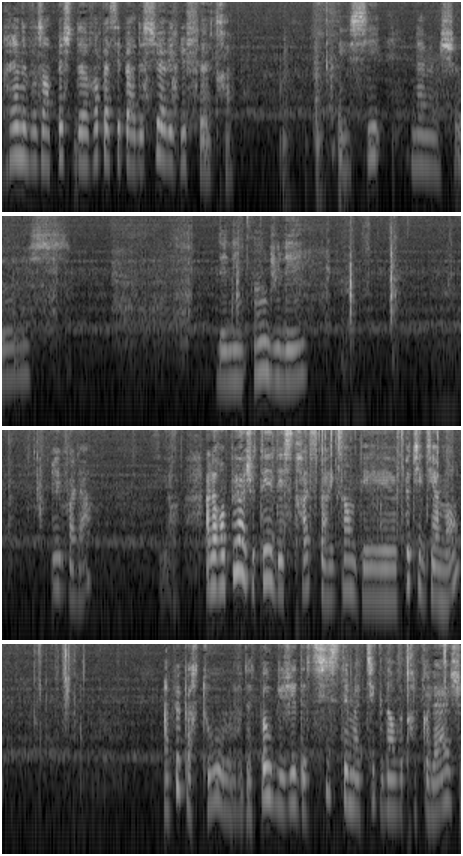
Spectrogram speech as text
Rien ne vous empêche de repasser par-dessus avec du feutre. Ici, la même chose. Des lignes ondulées. Et voilà. Alors on peut ajouter des strass, par exemple des petits diamants un peu partout. Vous n'êtes pas obligé d'être systématique dans votre collage.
